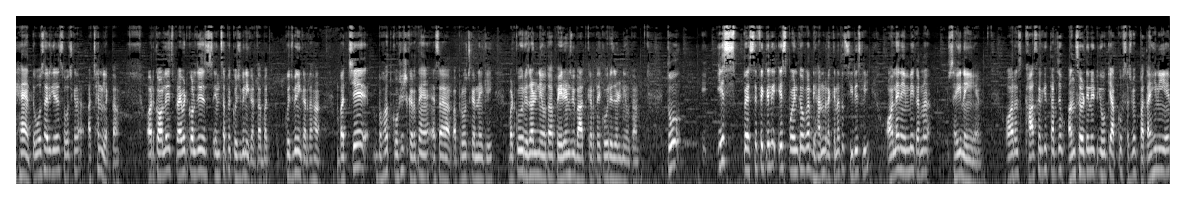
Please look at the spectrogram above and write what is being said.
हैं तो वो सारी चीज़ें सोच के ना अच्छा नहीं लगता। और कॉलेज प्राइवेट कॉलेजेस इन सब पे कुछ भी नहीं करता कुछ भी नहीं करता हाँ। बच्चे बहुत कोशिश करते हैं ऐसा अप्रोच करने की बट कोई रिज़ल्ट नहीं होता पेरेंट्स भी बात करते हैं, कोई रिज़ल्ट नहीं होता। तो इस स्पेसिफिकली इस पॉइंट को अगर ध्यान में रखें ना तो सीरियसली ऑनलाइन एम करना सही नहीं है। और खास करके तब जब अनसर्टेनिटी हो कि आपको सच में पता ही नहीं है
